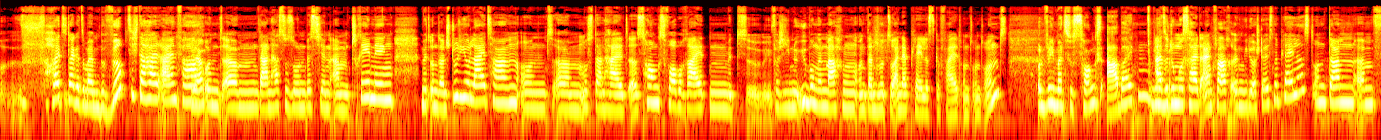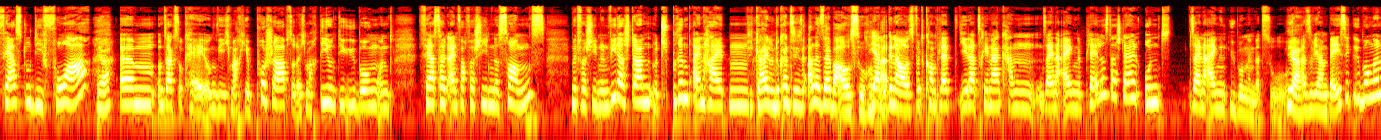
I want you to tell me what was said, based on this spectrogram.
heutzutage, so man bewirbt sich da halt einfach Ja. und ähm, dann hast du so ein bisschen am Training mit unseren Studioleitern und ähm, musst dann halt äh, Songs vorbereiten, mit äh, verschiedene Übungen machen und dann wird so an der Playlist gefeilt und und und. Und wie meinst du Songs arbeiten? Wie, Also du musst halt einfach irgendwie, du erstellst eine Playlist und dann ähm, fährst du die vor Ja. ähm, und sagst, okay, irgendwie ich mache hier Push-ups oder ich mache die und die Übung und fährst halt einfach verschiedene Songs mit verschiedenen Widerstand, mit Sprinteinheiten. wie geil. Und du kannst die alle selber aussuchen. Ja, genau, es wird komplett, jeder Trainer kann seine eigene Playlist erstellen und seine eigenen Übungen dazu. Ja. Also wir haben Basic-Übungen,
